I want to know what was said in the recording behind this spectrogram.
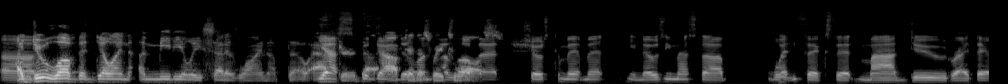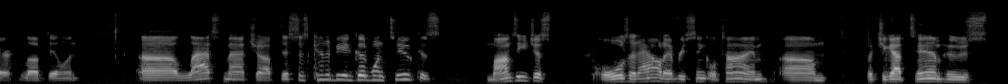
Uh, I do love that Dylan immediately set his lineup though after good the, job, after Dylan. this week's loss. that. Shows commitment. He knows he messed up. Went and fixed it. My dude, right there. Love Dylan. Uh, last matchup. This is going to be a good one too because Monzy just pulls it out every single time. Um, but you got Tim, who's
